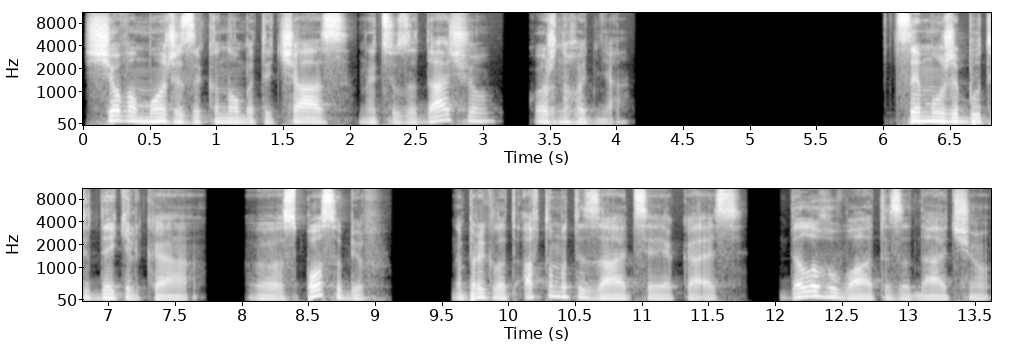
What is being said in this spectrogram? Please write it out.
що вам може зекономити час на цю задачу кожного дня. Це може бути декілька е, способів, наприклад, автоматизація якась, делегувати задачу,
